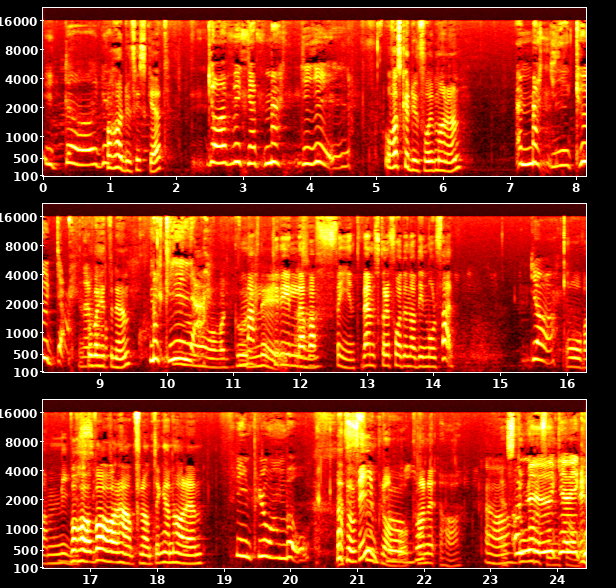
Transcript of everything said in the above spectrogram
Idag, Vad har du fiskat? jag har fiskat makrill. Och vad ska du få imorgon? En makrillkudde. Och vad heter den? Makrilla. Åh, vad gulligt. makrilla, vad fint. Vem ska du få den av din morfar? Ja, Åh, vad mysigt. Vad har, vad har han för någonting? Han har en... fin plånbok. En fin plånbok. Har ni, ja. Ja. En Och stor och nu fin ska vi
